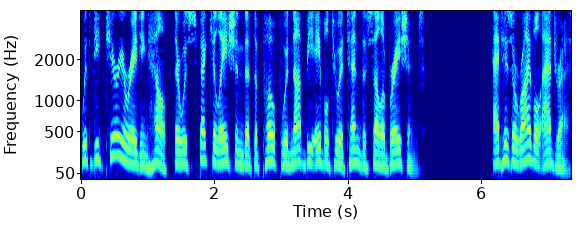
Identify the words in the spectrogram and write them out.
with deteriorating health, there was speculation that the Pope would not be able to attend the celebrations. At his arrival address,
